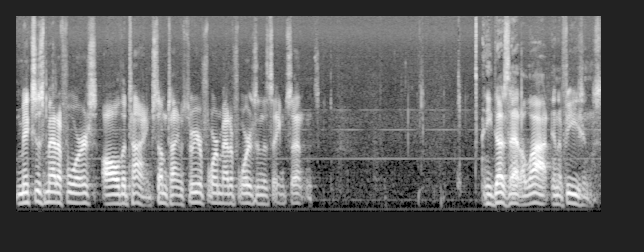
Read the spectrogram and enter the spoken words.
mixes metaphors all the time, sometimes three or four metaphors in the same sentence. And he does that a lot in Ephesians.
